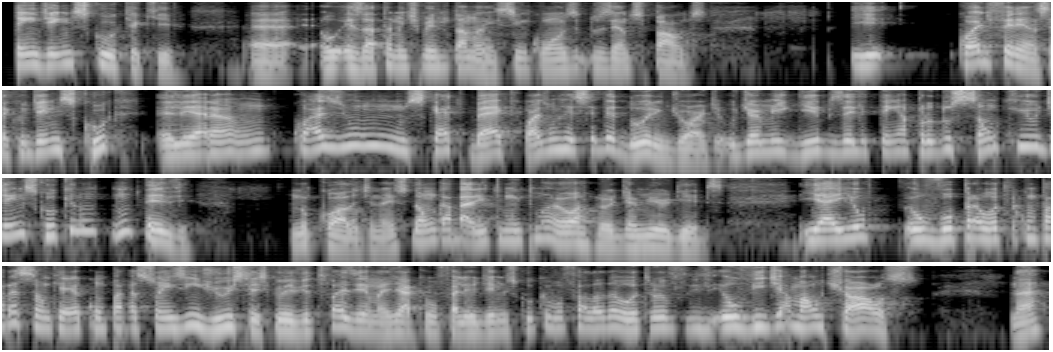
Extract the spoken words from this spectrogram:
tem James Cook aqui é, exatamente o mesmo tamanho, 5'11", 200 pounds. E qual a diferença? É que o James Cook, ele era um, quase um scatback, quase um recebedor em Georgia. O Jeremy Gibbs, ele tem a produção que o James Cook não, não teve no college, né? Isso dá um gabarito muito maior para o Jamir Gibbs. E aí eu, eu vou para outra comparação, que é comparações injustas que eu evito fazer, mas já que eu falei o James Cook, eu vou falar da outra. Eu, eu vi Jamal Charles, né?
